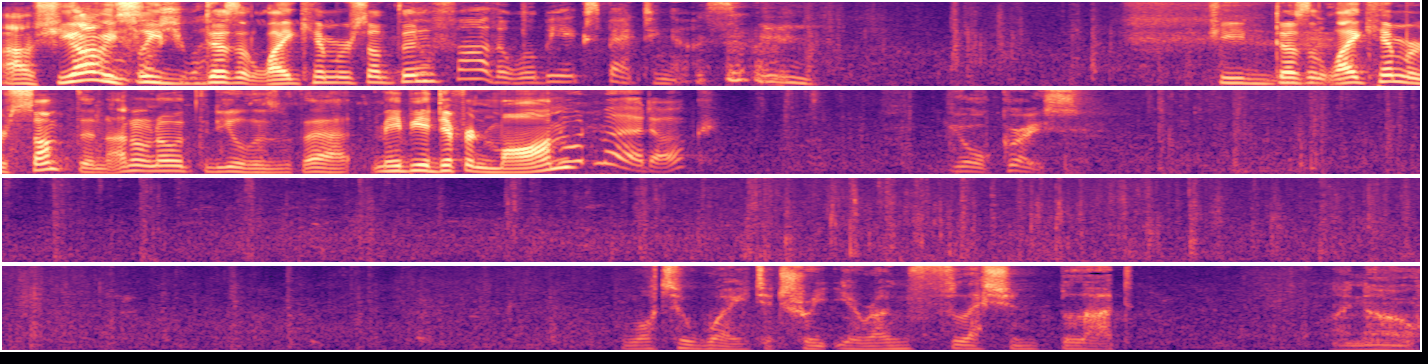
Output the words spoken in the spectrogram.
Oh, she obviously Joshua. doesn't like him or something. Your something. father will be expecting us. She doesn't like him or something. I don't know what the deal is with that. Maybe a different mom? Lord Murdoch, Your Grace. What a way to treat your own flesh and blood. I know.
